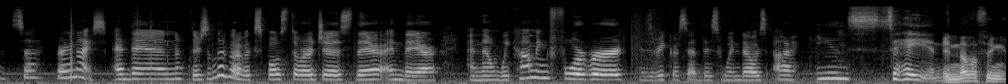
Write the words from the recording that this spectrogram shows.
it's uh, very nice. And then there's a little bit of exposed storages there and there. And then we coming forward, as Rico said, these windows are insane. Another thing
